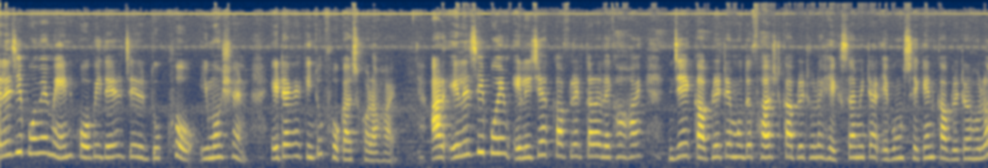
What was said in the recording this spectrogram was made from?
এলেজি পোয়েমে মেন কবিদের যে দুঃখ ইমোশন এটাকে কিন্তু ফোকাস করা হয়। আর এলএজি পোয়েম এলিজিয়া কাপলেট দ্বারা লেখা হয়, যে কাপলেটের মধ্যে ফার্স্ট কাপলেট হলো হেক্সামিটার এবং সেকেন্ড কাপলেটার হলো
